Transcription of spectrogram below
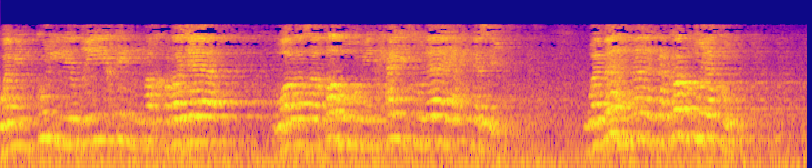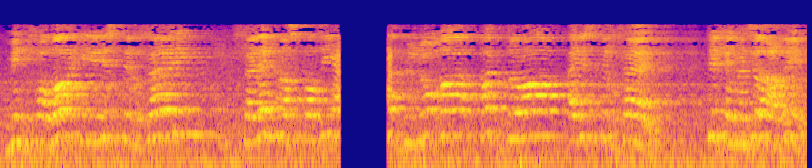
ومن كل ضيق مخرجا. ورزقه من حيث لا يحتسب. ومهما ذكرت لكم من فضائل الاستغفار فلن أستطيع أبلغ قدر الاستغفار. تلك المنزلة العظيمة.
